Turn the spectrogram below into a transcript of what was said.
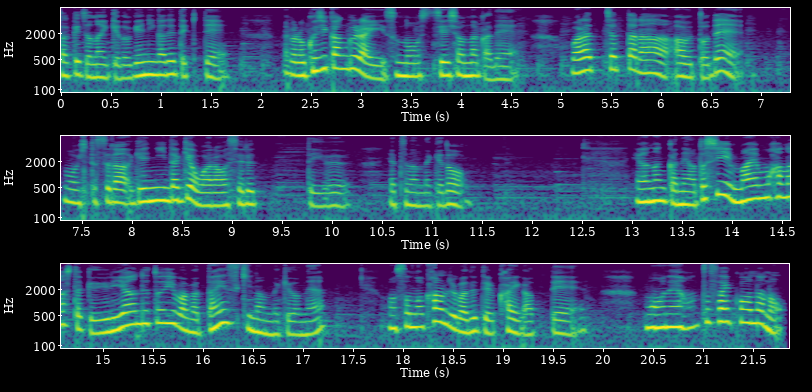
だけじゃないけど芸人が出てきてだか6時間ぐらいそのシチュエーションの中で笑っちゃったらアウトでもうひたすら芸人だけを笑わせるっていうやつなんだけどいやなんかね私前も話したけどユリアン・レトリーバーが大好きなんだけどね、まあ、その彼女が出てる回があってもうねほんと最高なの。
